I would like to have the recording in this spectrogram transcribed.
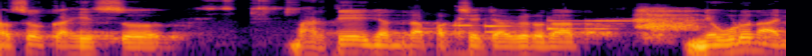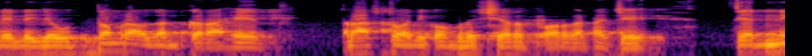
असं काहीच भारतीय जनता पक्षाच्या विरोधात निवडून आलेले जे उत्तमराव जानकर आहेत राष्ट्रवादी काँग्रेस शरद पवार गटाचे त्यांनी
